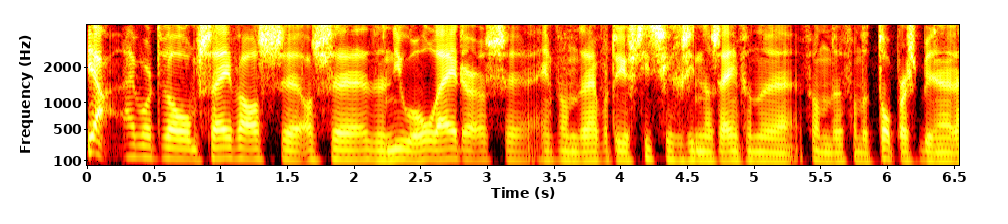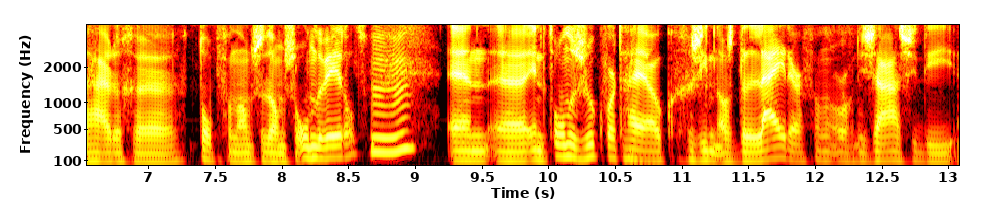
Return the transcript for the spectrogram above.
Ja, hij wordt wel omschreven als, eh, als uh, de nieuwe Holleder. Als, uh, een van de, hij wordt de justitie gezien als een van de, van, de, van de toppers... binnen de huidige top van de Amsterdamse onderwereld. Mm -hmm. En uh, in het onderzoek wordt hij ook gezien als de leider van een organisatie... die,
